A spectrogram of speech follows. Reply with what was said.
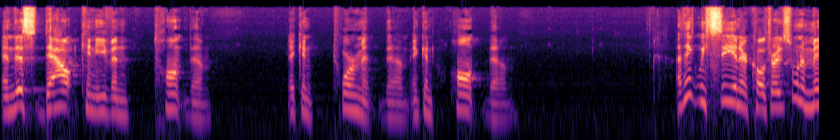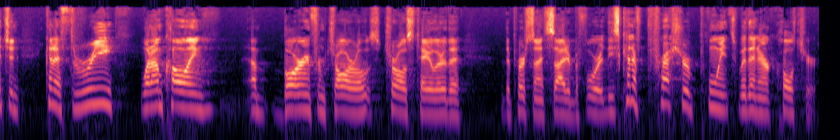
And this doubt can even taunt them, it can torment them, it can haunt them. I think we see in our culture, I just want to mention kind of three, what I'm calling, uh, borrowing from Charles, Charles Taylor, the, the person I cited before, these kind of pressure points within our culture.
